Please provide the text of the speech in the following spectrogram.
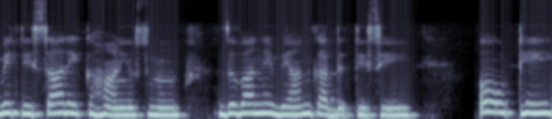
ਬੀਤੀ ਸਾਰੀ ਕਹਾਣੀ ਉਸ ਨੂੰ ਜ਼ੁਬਾਨੀ ਬਿਆਨ ਕਰ ਦਿੱਤੀ ਸੀ। ਉਹ ਉੱਠੀ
